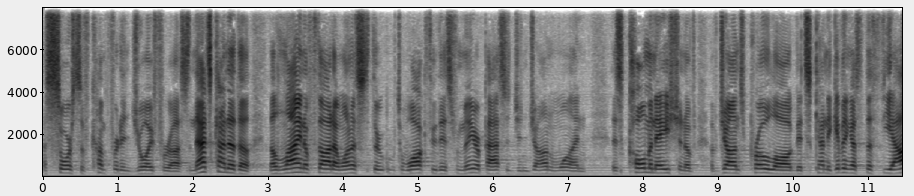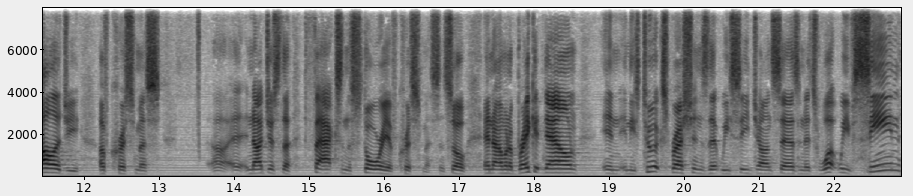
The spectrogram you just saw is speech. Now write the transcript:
a source of comfort and joy for us? And that's kind of the, the line of thought I want us through, to walk through this familiar passage in John 1 this culmination of, of John's prologue that's kind of giving us the theology of Christmas, uh, not just the facts and the story of Christmas. And so, and I'm going to break it down in, in these two expressions that we see John says, and it's what we've seen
